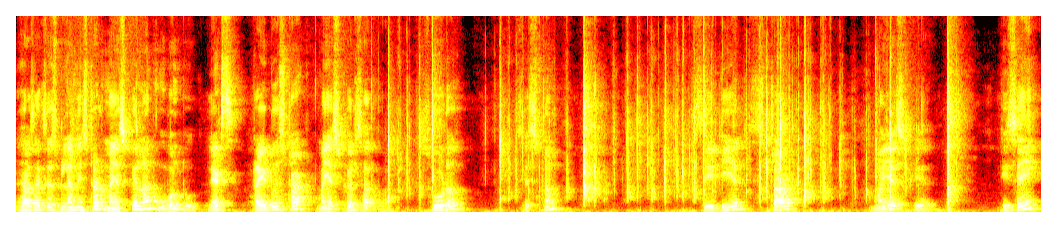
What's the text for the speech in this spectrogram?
We have successfully uninstalled MySQL on Ubuntu. Let's try to start MySQL server. Sudo system ctl start mysql. It is saying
